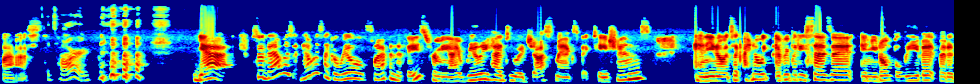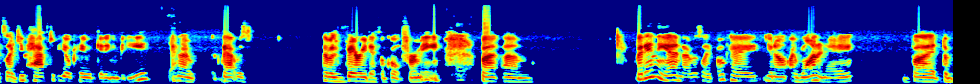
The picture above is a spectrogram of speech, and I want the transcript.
class. it's hard. Yeah. So that was that was like a real slap in the face for me. I really had to adjust my expectations. And you know, it's like I know everybody says it and you don't believe it, but it's like you have to be okay with getting a B. And I that was that was very difficult for me. But um but in the end I was like, okay, you know, I want an A, but the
